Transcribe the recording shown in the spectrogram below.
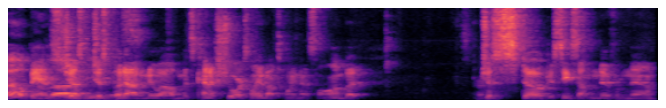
Oh, band's love just just put out a new album. It's kind of short; it's only about twenty minutes long, but just stoked to see something new from them,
